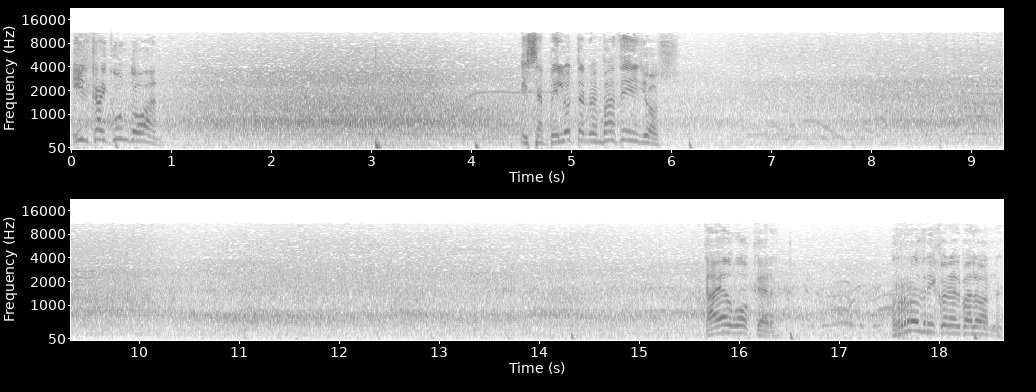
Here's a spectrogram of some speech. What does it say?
Ilkay Gundogan. Esa pelota no es más de ellos. Kyle Walker. Rodri con el balón.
